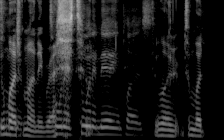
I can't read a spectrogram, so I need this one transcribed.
too much money, bro. 200, 200 million plus. 200, too much.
